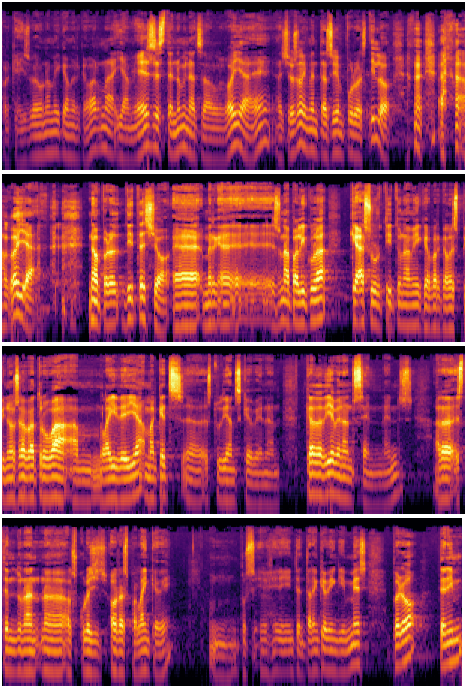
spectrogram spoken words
perquè ells veuen una mica Mercabarna. I a més estem nominats al Goya, eh? Això és alimentació en puro estilo, al Goya. No, però dit això, eh, eh, és una pel·lícula que ha sortit una mica perquè l'Espinosa va trobar amb la idea amb aquests eh, estudiants que venen. Cada dia venen 100 nens. Ara estem donant eh, als col·legis hores per l'any que ve, Eh, intentarem que vinguin més, però tenim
